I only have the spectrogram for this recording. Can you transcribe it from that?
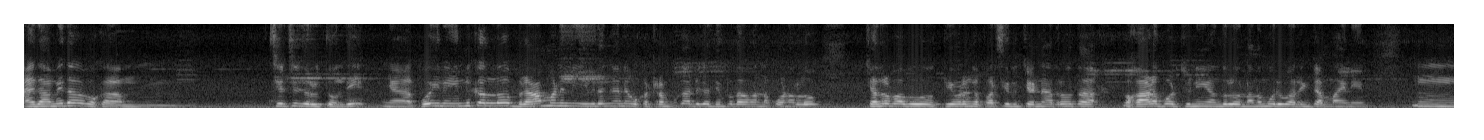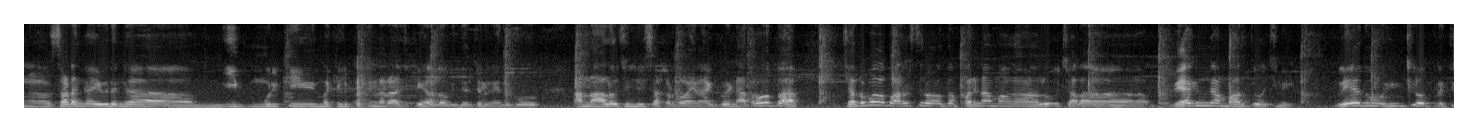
ఆయన దాని మీద ఒక చర్చ జరుగుతుంది. పోయిన ఎన్నికల్లో బ్రాహ్మణుని ఈ విధంగానే ఒక ట్రంప్ కార్డుగా దింపుదామన్న కోణంలో చంద్రబాబు తీవ్రంగా పరిశీలించండి. ఆ తర్వాత ఒక ఆడపడుచుని అందులో నందమూరి వారింటి అమ్మాయిని సడన్గా ఈ విధంగా ఈ మురికి మకిలి పెట్టిన రాజకీయాల్లోకి దించడం ఎందుకు అన్న ఆలోచన చేసి అక్కడితో ఆయన ఆగిపోయింది. ఆ తర్వాత చంద్రబాబు అరెస్ట్ తర్వాత పరిణామాలు చాలా వేగంగా మారుతూ వచ్చినాయి. లేదు ఇంట్లో ప్రతి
